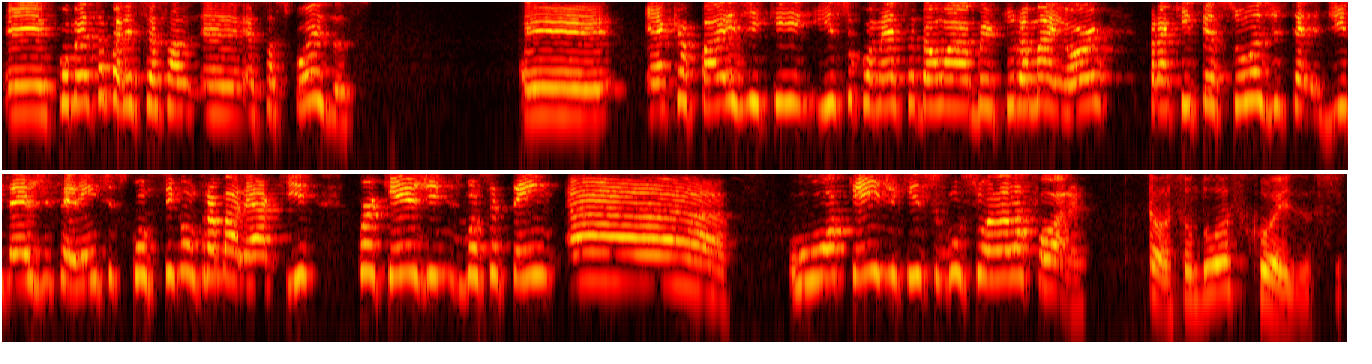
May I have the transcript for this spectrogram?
é, começa a aparecer essa, é, essas coisas. É, é capaz de que isso comece a dar uma abertura maior para que pessoas de, de, ideias diferentes consigam trabalhar aqui, porque você tem a, o ok de que isso funciona lá fora. Então, são duas coisas.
